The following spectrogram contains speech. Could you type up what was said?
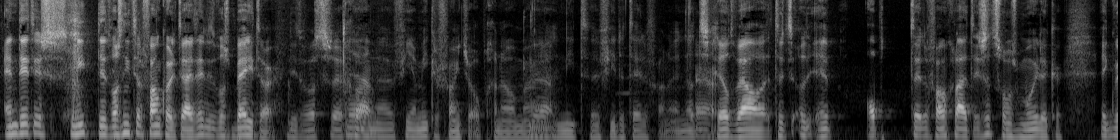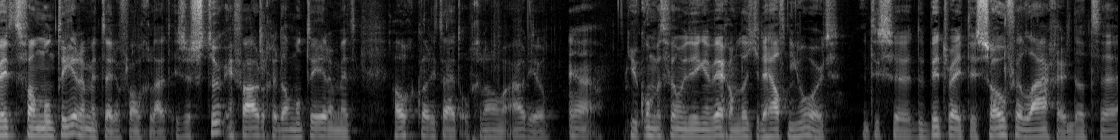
en dit, is niet, dit was niet telefoonkwaliteit, hè? dit was beter. Dit was eh, gewoon eh, via een microfoontje opgenomen, Ja. en niet eh, via de telefoon. En dat scheelt wel. Het, op telefoongeluid is het soms moeilijker. Ik weet het van monteren met telefoongeluid. Is een stuk eenvoudiger dan monteren met hoge kwaliteit opgenomen audio. ja, Je komt met veel meer dingen weg, omdat je de helft niet hoort. Het is, eh, de bitrate is zoveel lager dat eh,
